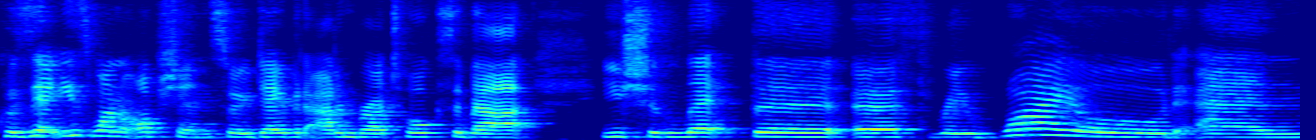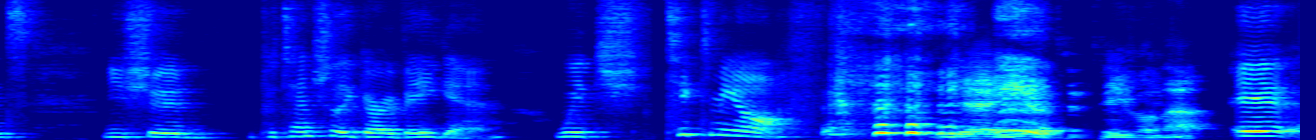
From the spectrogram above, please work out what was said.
because there is one option. So David Attenborough talks about you should let the earth rewild and you should potentially go vegan which ticked me off. yeah, yeah, pet peeve on that. It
